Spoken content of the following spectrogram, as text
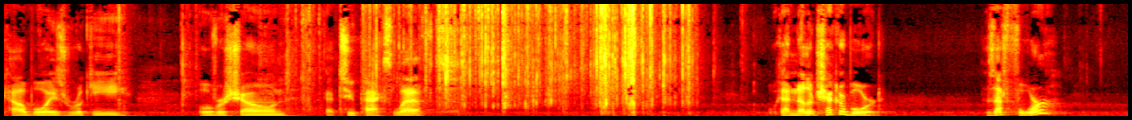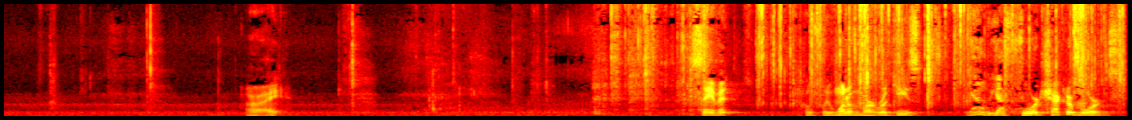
Cowboys rookie, Overshown. Got two packs left. We got another checkerboard. Is that four? All right. Save it. Hopefully one of them are rookies. Yeah, we got four checkerboards.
